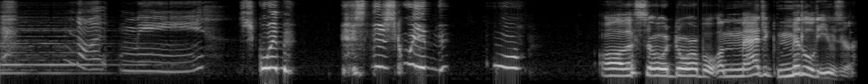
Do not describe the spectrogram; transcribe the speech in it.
Not me. squid! It's the squid! Oh. oh, that's so adorable. A magic middle user.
